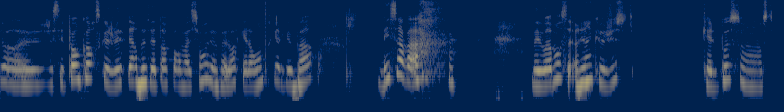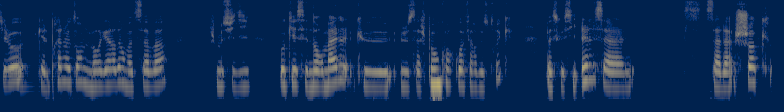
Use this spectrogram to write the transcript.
genre euh, je sais pas encore ce que je vais faire de cette information, il va falloir qu'elle rentre quelque part, mais ça va. mais vraiment rien que juste qu'elle pose son stylo, qu'elle prenne le temps de me regarder en mode ça va, je me suis dit ok c'est normal que je sache pas encore quoi faire de ce truc, parce que si elle ça ça la choque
